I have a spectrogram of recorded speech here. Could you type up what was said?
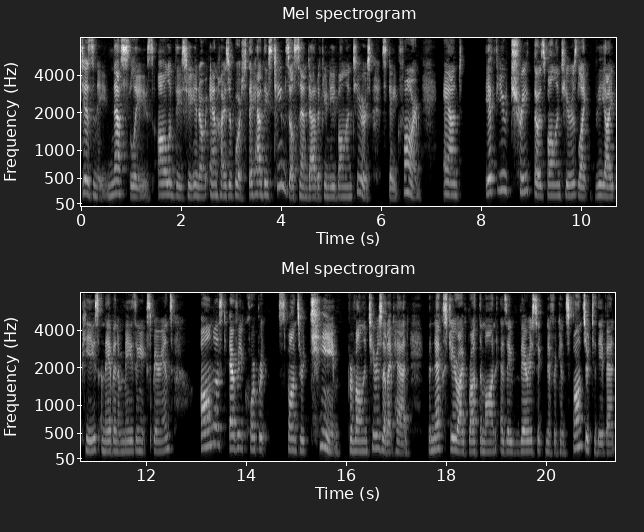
Disney, Nestle's, all of these, you know, Anheuser-Busch, they have these teams they'll send out if you need volunteers, State Farm. And if you treat those volunteers like VIPs and they have an amazing experience, almost every corporate sponsored team for volunteers that I've had, the next year I've brought them on as a very significant sponsor to the event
